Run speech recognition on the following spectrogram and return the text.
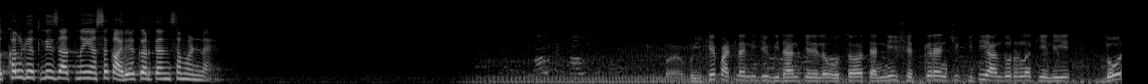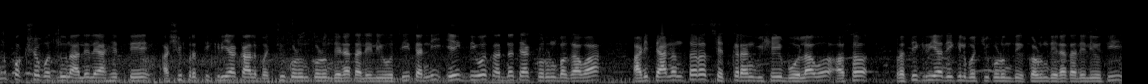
दखल घेतली जात नाही असं कार्यकर्त्यांचं म्हणणं आहे. विखे पाटलांनी जे विधान केलेलं होतं त्यांनी शेतकऱ्यांची किती आंदोलनं केली दोन पक्ष बदलून आलेले आहेत ते अशी प्रतिक्रिया काल बच्चू कडून देण्यात आलेली होती. त्यांनी एक दिवस अन्नत्याग करून बघावा आणि त्यानंतरच शेतकऱ्यांविषयी बोलावं असं प्रतिक्रिया देखील बच्चू कडून दे- कडून देण्यात आलेली होती.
